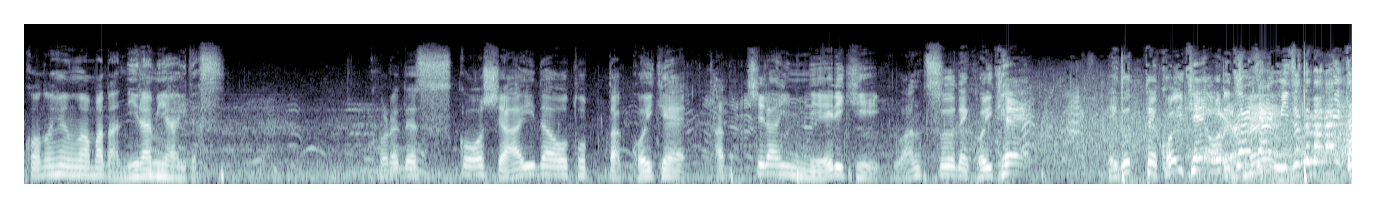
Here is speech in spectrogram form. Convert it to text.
この辺はまだ睨み合いです。これで少し間を取った小池。タッチラインにエリキ。ワンツーで小池。えぐって小池。折り返え水沼がいた！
